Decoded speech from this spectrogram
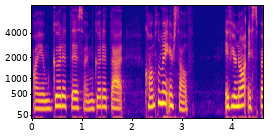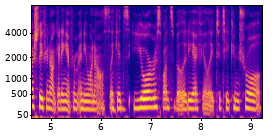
I am good at this. I'm good at that. Compliment yourself. If you're not, especially if you're not getting it from anyone else, like mm-hmm. it's your responsibility, I feel like, to take control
